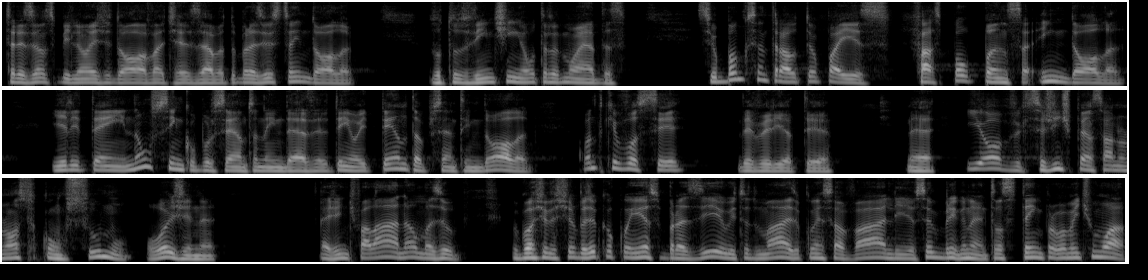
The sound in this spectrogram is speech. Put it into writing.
300 bilhões de dólares de reserva do Brasil estão em dólar. Os outros 20 em outras moedas. Se o Banco Central do teu país faz poupança em dólar e ele tem não 5% nem 10%, ele tem 80% em dólar, quanto que você deveria ter né? E óbvio que se a gente pensar no nosso consumo hoje, né? A gente fala, ah, não, mas eu, eu gosto de investir no Brasil porque eu conheço o Brasil e tudo mais, eu conheço a Vale, eu sempre brinco, né? Então você tem provavelmente uma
